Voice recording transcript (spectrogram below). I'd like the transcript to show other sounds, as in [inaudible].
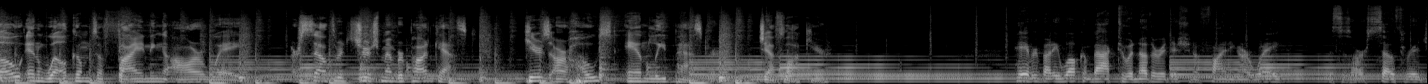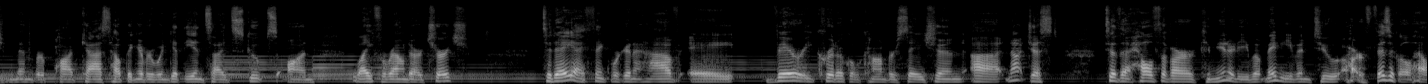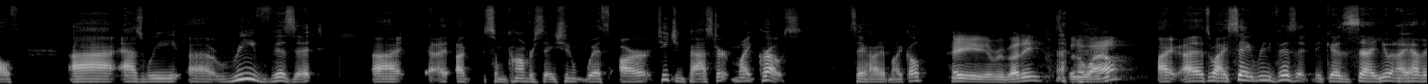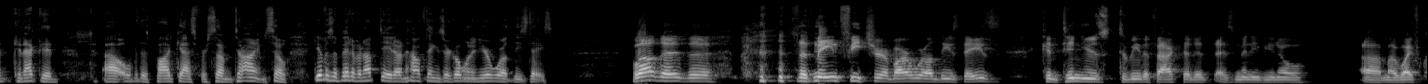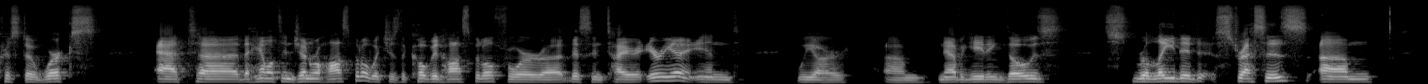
Hello and welcome to Finding Our Way, our Southridge Church member podcast. Here's our host and lead pastor, Jeff Lockyer. Hey, everybody, welcome back to another edition of Finding Our Way. This is our Southridge member podcast, helping everyone get the inside scoops on life around our church. Today, I think we're going to have a very critical conversation, uh, not just to the health of our community, but maybe even to our physical health uh, as we uh, revisit uh, some conversation with our teaching pastor, Mike Krause. Say hi, Michael. Hey, everybody. It's been a [laughs] while. I, I, that's why I say revisit because uh, you and I haven't connected uh, over this podcast for some time. So, give us a bit of an update on how things are going in your world these days. Well, the the [laughs] the main feature of our world these days continues to be the fact that, it, as many of you know, uh, my wife Krista works at uh, the Hamilton General Hospital, which is the COVID hospital for uh, this entire area. And we are um, navigating those related stresses. Um,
